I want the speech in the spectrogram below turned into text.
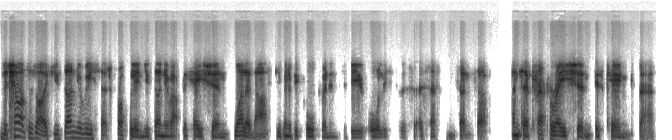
The chances are, if you've done your research properly and you've done your application well enough, you're going to be called for an interview or at least to the assessment centre. And so preparation is king there.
